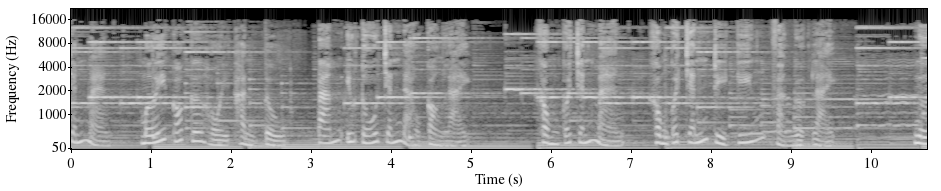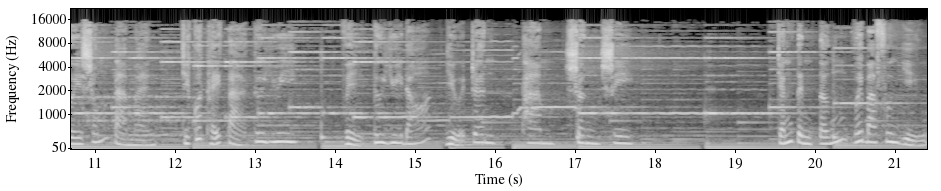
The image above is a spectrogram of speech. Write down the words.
chánh mạng mới có cơ hội thành tựu. Tám yếu tố chánh đạo còn lại. Không có chánh mạng không có chánh tri kiến và ngược lại người sống tà mạng chỉ có thể tà tư duy vì tư duy đó dựa trên tham sân si chánh tinh tấn với ba phương diện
